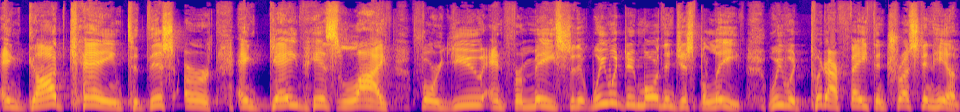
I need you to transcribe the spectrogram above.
And God came to this earth and gave His life for you and for me so that we would do more than just believe. We would put our faith and trust in Him.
